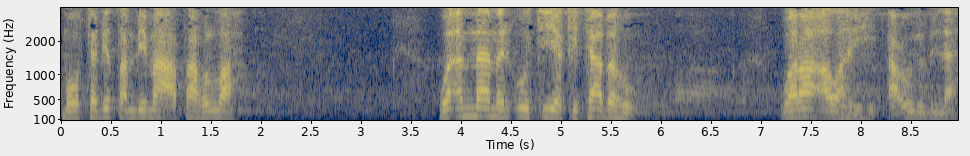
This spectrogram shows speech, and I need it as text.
مرتبطا بما أعطاه الله. وأما من أوتي كتابه وراء ظهره أعوذ بالله.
